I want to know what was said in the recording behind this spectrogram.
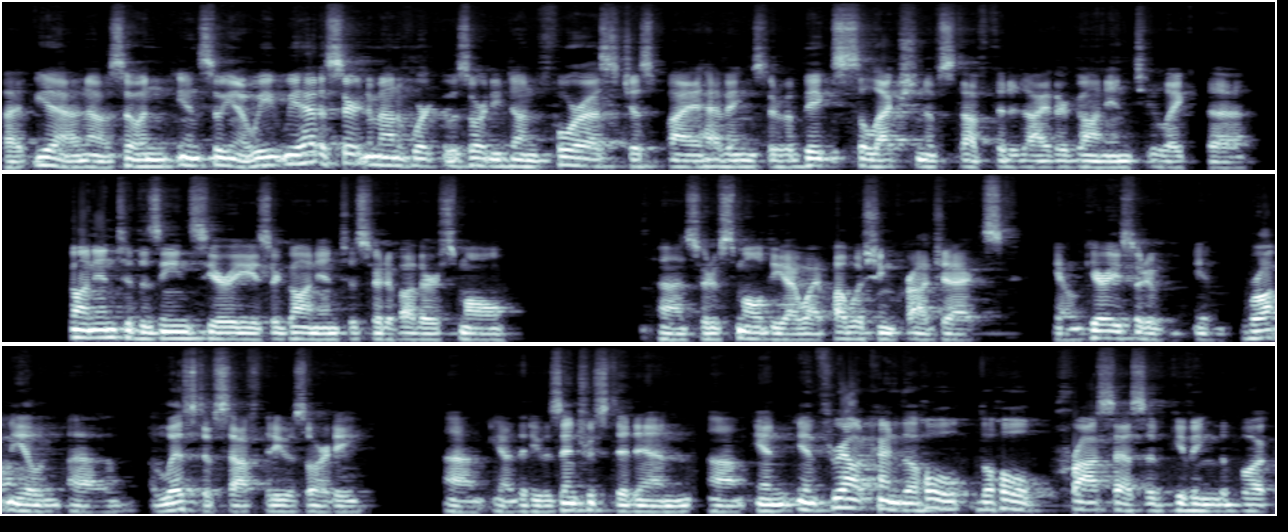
but yeah, no. So and, and so you know, we we had a certain amount of work that was already done for us just by having sort of a big selection of stuff that had either gone into like the gone into the zine series or gone into sort of other small uh, sort of small DIY publishing projects. You know, Gary sort of you know, brought me a, a, list of stuff that he was already, um, you know, that he was interested in, um, and and throughout kind of the whole the whole process of giving the book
